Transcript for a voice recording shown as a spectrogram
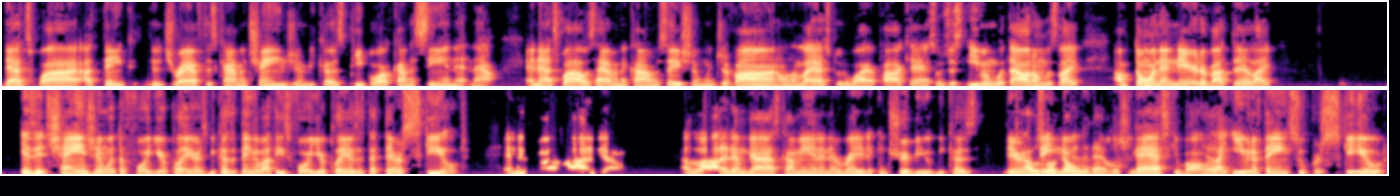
that's why I think the draft is kind of changing because people are kind of seeing that now. And that's why I was having a conversation with Javon on the last Through the Wire podcast, or just even without him, was like, I'm throwing that narrative out there, like, is it changing with the four year players? Because the thing about these four year players is that they're skilled. And that's why a lot of them, a lot of them guys come in and they're ready to contribute because they're they know that basketball. Yep. Like even if they ain't super skilled,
